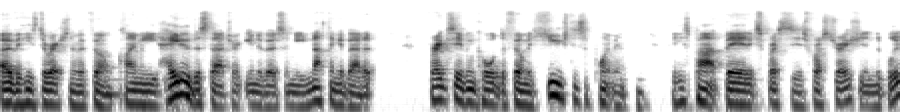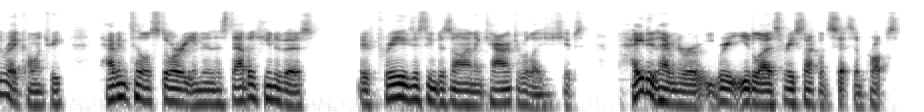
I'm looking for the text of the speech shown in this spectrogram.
over his direction of the film, claiming he hated the Star Trek universe and knew nothing about it. Frakes even called the film a huge disappointment. For his part, Baird expresses his frustration in the Blu-ray commentary, having to tell a story in an established universe with pre-existing design and character relationships. Hated having to re- reutilize recycled sets and props.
